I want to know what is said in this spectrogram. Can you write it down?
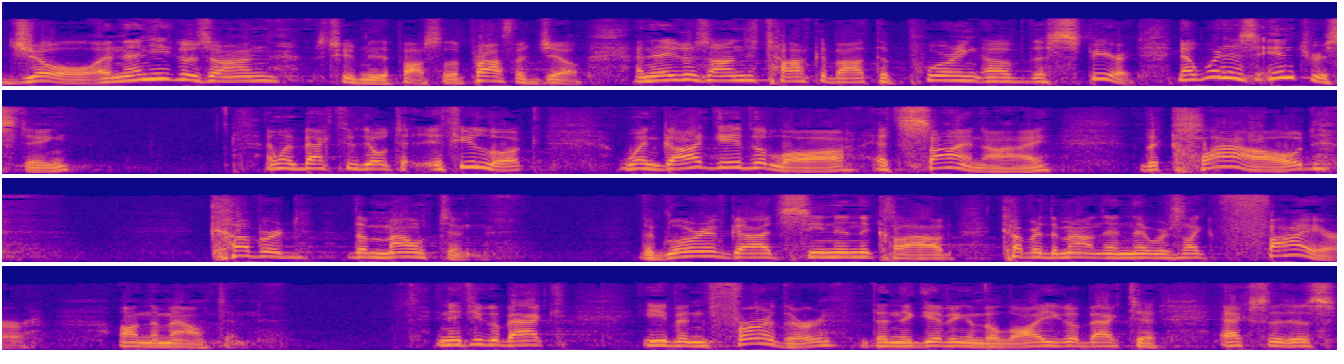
Joel. And then he goes on, excuse me, the apostle, the prophet Joel. And then he goes on to talk about the pouring of the Spirit. Now, what is interesting, I went back to the Old Testament. If you look, when God gave the law at Sinai, the cloud covered the mountain. The glory of God seen in the cloud covered the mountain, and there was like fire on the mountain. And if you go back even further than the giving of the law, you go back to Exodus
